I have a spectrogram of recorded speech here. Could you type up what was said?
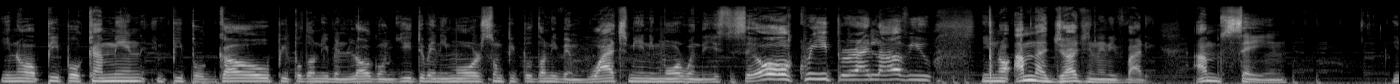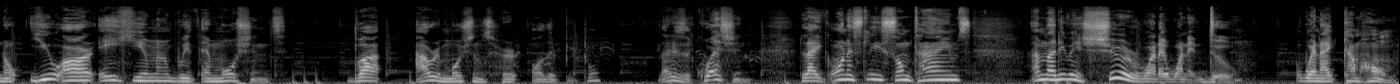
You know, people come in and people go. People don't even log on YouTube anymore. Some people don't even watch me anymore when they used to say, Oh, Creeper, I love you. You know, I'm not judging anybody. I'm saying, you know, you are a human with emotions, but our emotions hurt other people? That is a question. Like, honestly, sometimes I'm not even sure what I want to do when I come home.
